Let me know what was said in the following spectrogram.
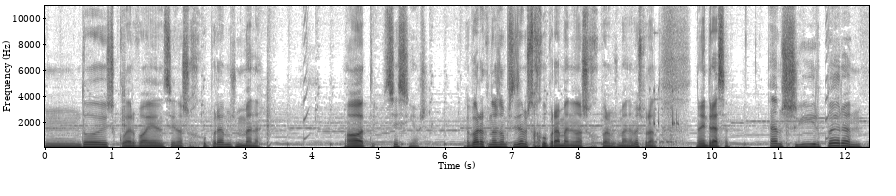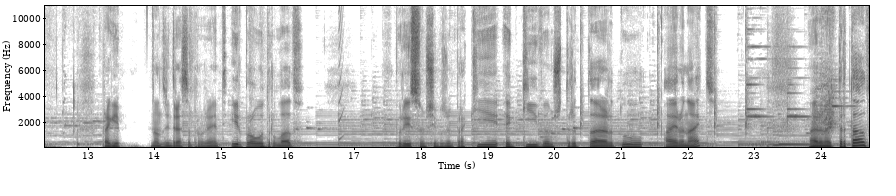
Um, dois, clairvoyance e nós recuperamos mana. Ótimo, sim senhor. Agora que nós não precisamos de recuperar mana, nós recuperamos mana, mas pronto, não interessa. Vamos seguir para... Para aqui. Não nos interessa provavelmente ir para o outro lado. Por isso vamos simplesmente para aqui. Aqui vamos tratar do Ironite. Ironite tratado.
